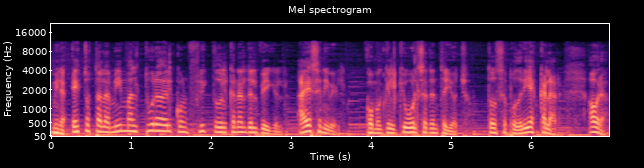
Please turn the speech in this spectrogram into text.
Mira, esto está a la misma altura del conflicto del canal del Beagle, a ese nivel, como que el que hubo el 78. Entonces podría escalar. Ahora,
